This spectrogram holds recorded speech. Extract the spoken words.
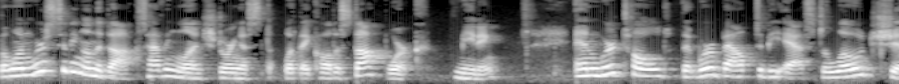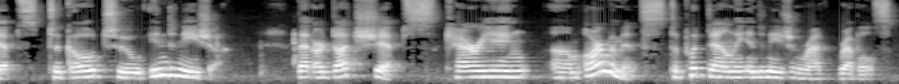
But when we're sitting on the docks having lunch during a what they called a stop work meeting, and we're told that we're about to be asked to load ships to go to Indonesia that are Dutch ships carrying um, armaments to put down the Indonesian re- rebels.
